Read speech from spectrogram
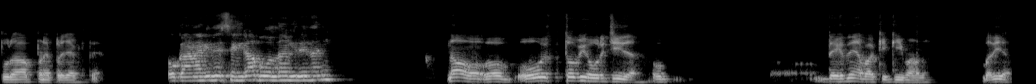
ਪੂਰਾ ਆਪਣੇ ਪ੍ਰੋਜੈਕਟ ਤੇ। ਉਹ ਗਾਣਾ ਕਿਤੇ ਸਿੰਘਾ ਬੋਲਦਾ ਵੀਰੇ ਦਾ ਨਹੀਂ? ਨਾ ਉਹ ਤੋਂ ਵੀ ਹੋਰ ਚੀਜ਼ ਆ। ਉਹ ਦੇਖਦੇ ਆ ਬਾਕੀ ਕੀ ਬਣਦਾ। ਵਧੀਆ।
